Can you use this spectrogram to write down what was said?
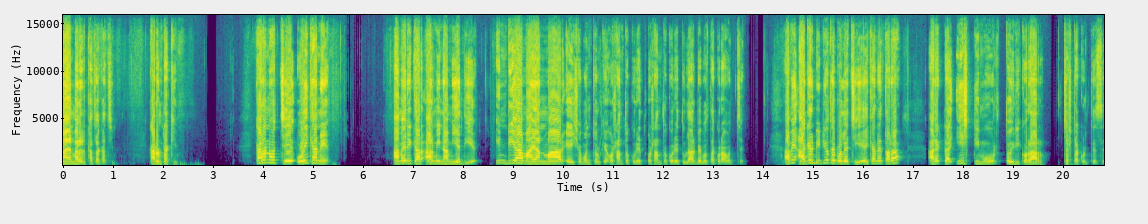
মায়ানমারের কাছাকাছি। কারণটা কি? কারণ হচ্ছে ওইখানে আমেরিকার আর্মি নামিয়ে দিয়ে ইন্ডিয়া মায়ানমার এইসব অঞ্চলকে অশান্ত করে অশান্ত করে তোলার ব্যবস্থা করা হচ্ছে। আমি আগের ভিডিওতে বলেছি এইখানে তারা আরেকটা ইস্ট টিমুর তৈরি করার চেষ্টা করতেছে,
